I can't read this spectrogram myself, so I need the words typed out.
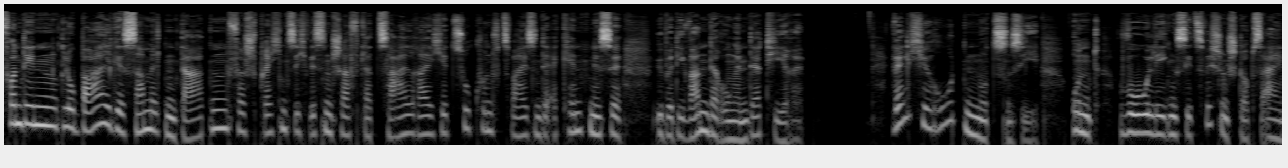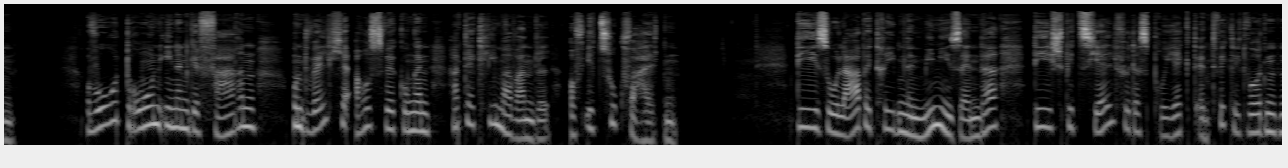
Von den global gesammelten Daten versprechen sich Wissenschaftler zahlreiche zukunftsweisende Erkenntnisse über die Wanderungen der Tiere. Welche Routen nutzen sie und wo legen sie Zwischenstopps ein? Wo drohen ihnen Gefahren und welche Auswirkungen hat der Klimawandel auf ihr Zugverhalten? Die solarbetriebenen Minisender, die speziell für das Projekt entwickelt wurden,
